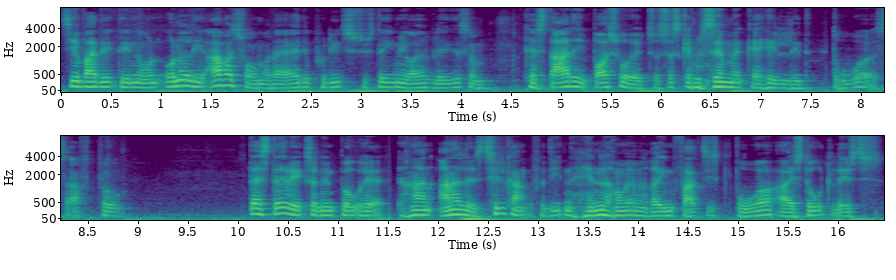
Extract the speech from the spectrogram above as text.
siger bare, det, det er nogle underlige arbejdsformer, der er i det politiske system i øjeblikket, som kan starte i buzzwords, og så skal man se, om man kan hælde lidt druer og saft på. der er stadigvæk sådan en bog her, har en anderledes tilgang, fordi den handler om, at man rent faktisk bruger Aristoteles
